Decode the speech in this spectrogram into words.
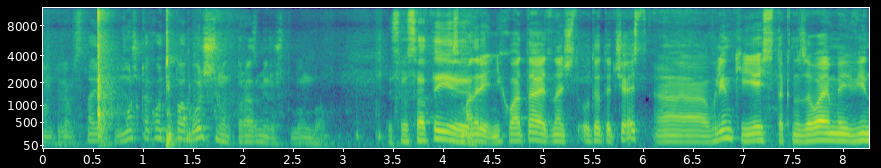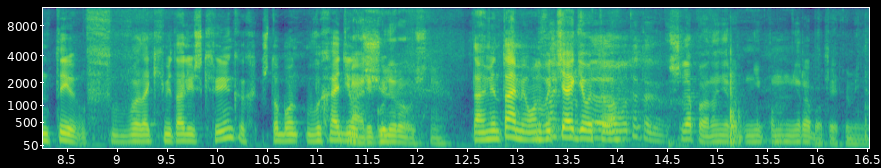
он прям стоит. Ну, может, какой-то побольше надо по размеру, чтобы он был. То есть высоты... Смотри, не хватает, значит, вот эта часть. А, в линке есть так называемые винты в, таких металлических линках, чтобы он выходил. А, регулировочные. Там винтами он Ну, значит, вытягивает просто его. Вот эта шляпа, она не, не, по- не работает у меня.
